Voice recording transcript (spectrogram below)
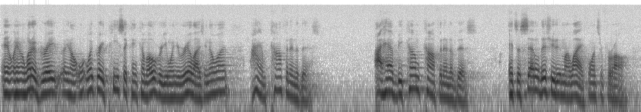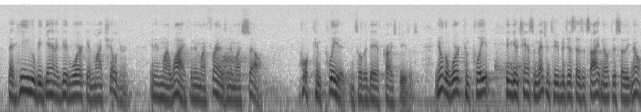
And, and what a great, you know, what great peace it can come over you when you realize, you know what? I am confident of this. I have become confident of this. It's a settled issue in my life once and for all that he who began a good work in my children and in my wife and in my friends and in myself will complete it until the day of Christ Jesus. You know, the word complete, didn't get a chance to mention to you, but just as a side note, just so that you know,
